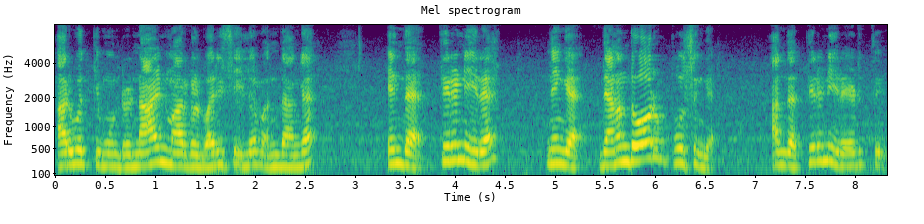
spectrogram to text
அறுபத்தி மூன்று நாயன்மார்கள் வரிசையில் வந்தாங்க. இந்த திருநீரை நீங்கள் தினந்தோறும் பூசுங்க. அந்த திருநீரை எடுத்து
